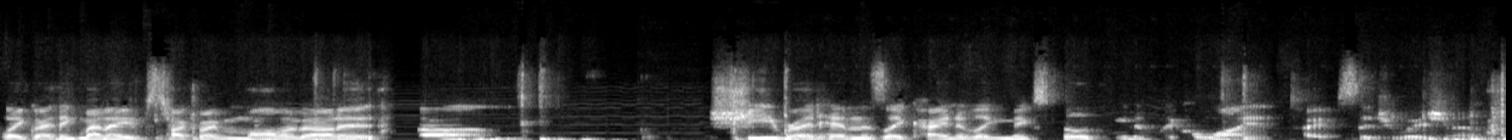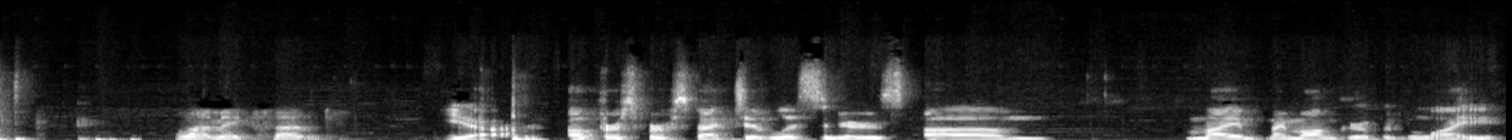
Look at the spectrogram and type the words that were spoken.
Like I think when I talked to my mom about it, um, she read him as like kind of like mixed Filipino, like Hawaiian type situation. Well, that makes sense. Yeah. Uh, first perspective, listeners. Um, my my mom grew up in Hawaii.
